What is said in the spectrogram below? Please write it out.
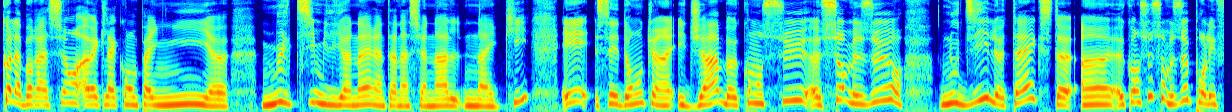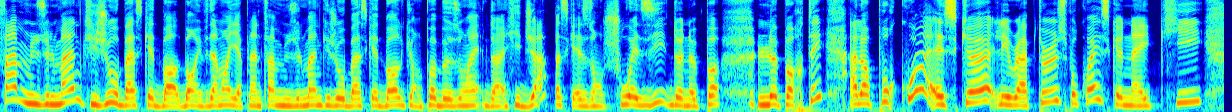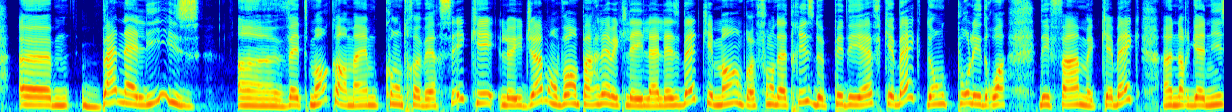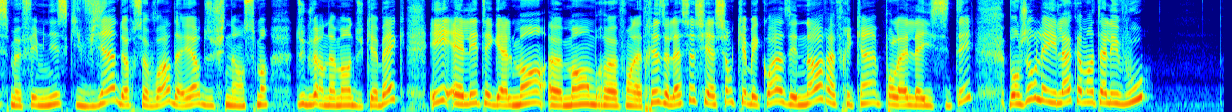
collaboration avec la compagnie euh, multimillionnaire internationale Nike. Et c'est donc un hijab conçu euh, sur mesure, nous dit le texte, un, conçu sur mesure pour les femmes musulmanes qui jouent au basketball. Bon, évidemment, il y a plein de femmes musulmanes qui jouent au basketball qui n'ont pas besoin d'un hijab parce qu'elles ont choisi de ne pas le porter. Alors, pourquoi est-ce que les Raptors, pourquoi est-ce que Nike euh, banalise un vêtement quand même controversé qui est le hijab? On va en parler avec Leila Lesbeth, qui est membre fondatrice de PDF Québec, donc pour les droits des femmes Québec, un organisme féministe qui vient de recevoir d'ailleurs du financement du gouvernement du Québec. Et elle est également euh, membre fondatrice de l'Association québécoise des Nord-Africains pour la laïcité. Bonjour Leila, comment allez-vous?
